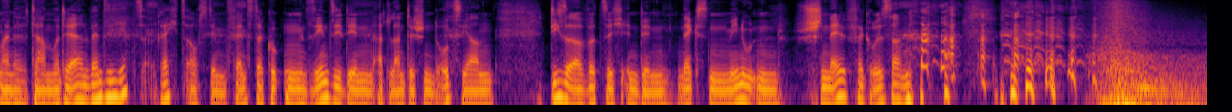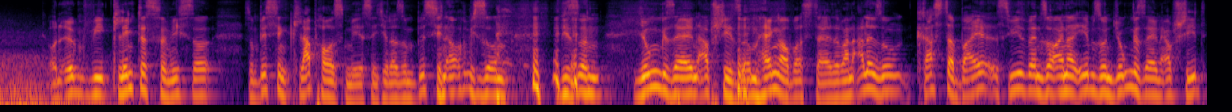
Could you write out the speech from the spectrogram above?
Meine Damen und Herren, wenn Sie jetzt rechts aus dem Fenster gucken, sehen Sie den Atlantischen Ozean. Dieser wird sich in den nächsten Minuten schnell vergrößern. und irgendwie klingt das für mich so, so ein bisschen Clubhouse-mäßig oder so ein bisschen auch wie so ein, wie so ein Junggesellenabschied, so im Hangover-Style. Da waren alle so krass dabei. Ist wie wenn so einer eben so einen Junggesellenabschied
